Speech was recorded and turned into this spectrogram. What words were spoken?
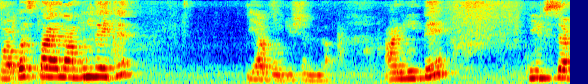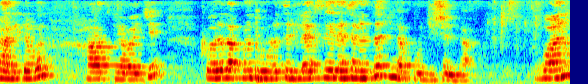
वापस पाय लांबून द्यायचे या पोझिशनला आणि ते हिप्सच्या खाली डबल हात ठेवायचे. परत आपण थोडंसं रिलॅक्स केल्याच्यानंतर ह्या पोझिशनला वन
